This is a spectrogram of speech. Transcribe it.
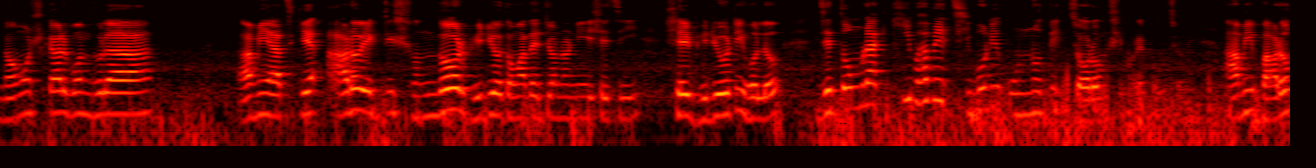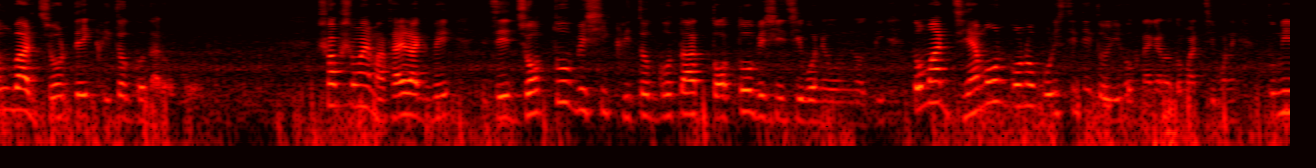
নমস্কার বন্ধুরা। আমি আজকে আরও একটি সুন্দর ভিডিও তোমাদের জন্য নিয়ে এসেছি। সেই ভিডিওটি হলো যে তোমরা কীভাবে জীবনে উন্নতির চরম শিখরে পৌঁছবে। আমি বারংবার জোর দেই কৃতজ্ঞতার ওপর। সব সময় মাথায় রাখবে যে যত বেশি কৃতজ্ঞতা, তত বেশি জীবনে উন্নতি। তোমার যেমন কোনো পরিস্থিতি তৈরি হোক না কেন তোমার জীবনে, তুমি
